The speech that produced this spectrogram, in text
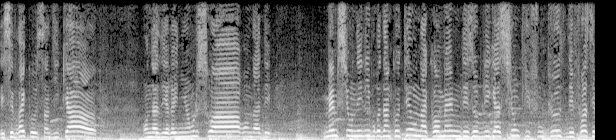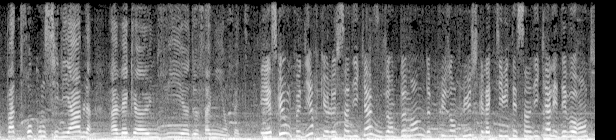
Et c'est vrai qu'au syndicat, euh, on a des réunions le soir, on a des même si on est libre d'un côté, on a quand même des obligations qui font que des fois c'est pas trop conciliable avec euh, une vie euh, de famille en fait. Et est-ce qu'on peut dire que le syndicat vous en demande de plus en plus, que l'activité syndicale est dévorante?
